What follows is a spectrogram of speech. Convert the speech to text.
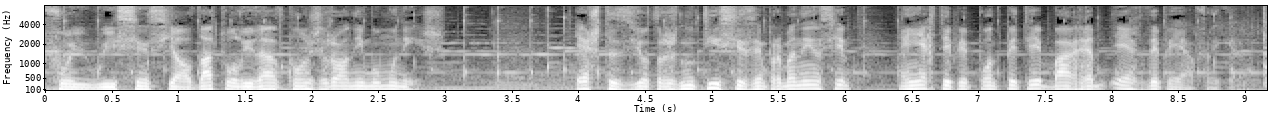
Foi o essencial da atualidade com Jerónimo Muniz. Estas e outras notícias em permanência em rtp.pt/rdpafrica.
